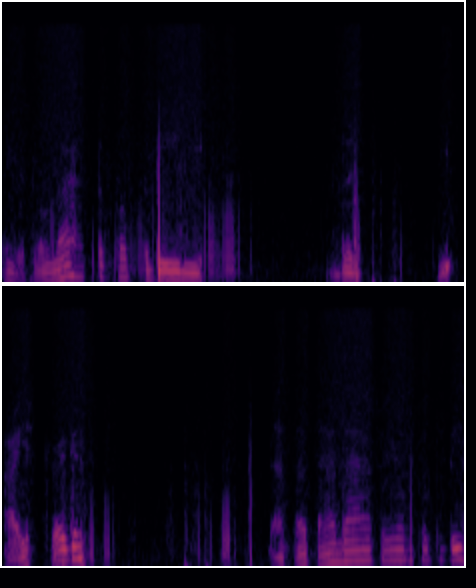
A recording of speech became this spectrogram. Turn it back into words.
Wait, will that supposed to be the Reagan? That, that, you're supposed to be?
